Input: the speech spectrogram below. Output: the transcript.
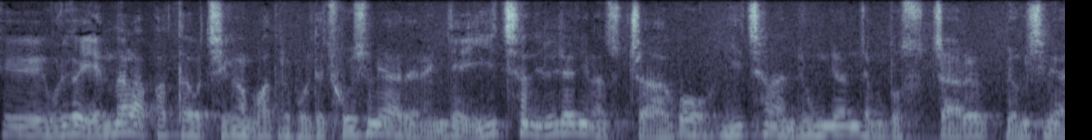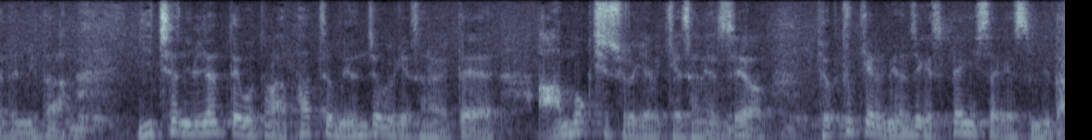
그 우리가 옛날 아파트하고 지금 아파트를 볼 때 조심해야 되는 게 2001년이라는 숫자하고 2006년 정도 숫자를 명심해야 됩니다. 2001년 때부터는 아파트 면적을 계산할 때 암목 지수를 계산했어요. 벽 두께를 면적에서 빼기 시작했습니다.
